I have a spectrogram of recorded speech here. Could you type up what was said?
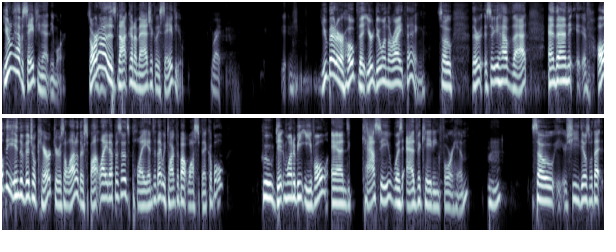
you don't have a safety net anymore. Mm-hmm. Zordon is not going to magically save you. Right. You better hope that you're doing the right thing. So there, so you have that. And then if all the individual characters, a lot of their spotlight episodes play into that. We talked about Waspicable, who didn't want to be evil, and Cassie was advocating for him. Mhm. So she deals with that.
